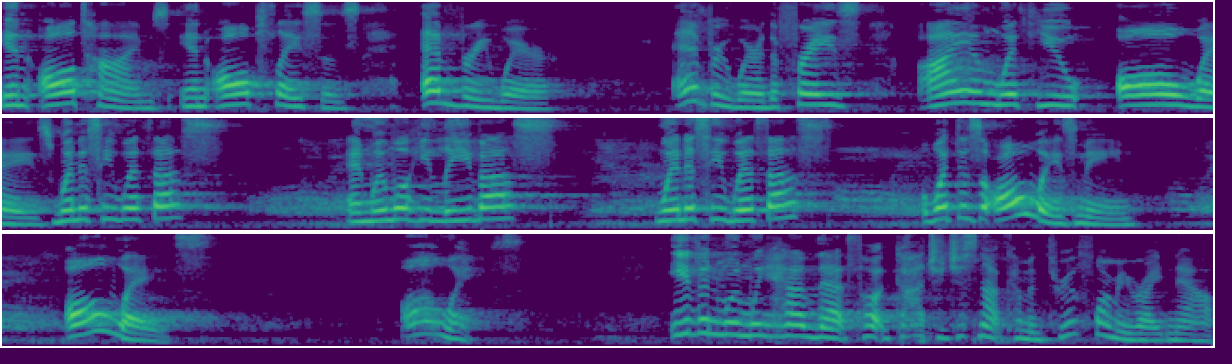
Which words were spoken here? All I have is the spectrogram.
in all times, in all places, everywhere. Everywhere. The phrase, I am with you always. When is He with us? And when will He leave us? When is He with us? What does always mean? Always. Even when we have that thought, God, you're just not coming through for me right now.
